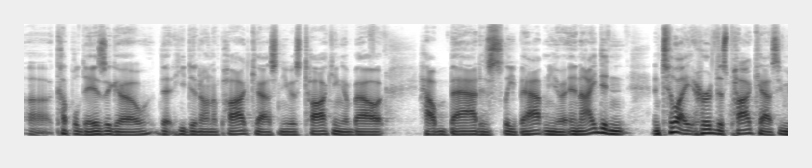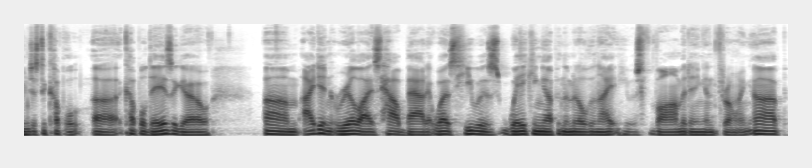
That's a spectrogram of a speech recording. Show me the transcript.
uh, a couple days ago that he did on a podcast, and he was talking about how bad his sleep apnea. And I didn't until I heard this podcast, even just a couple uh, a couple days ago. Um, I didn't realize how bad it was. He was waking up in the middle of the night and he was vomiting and throwing up.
